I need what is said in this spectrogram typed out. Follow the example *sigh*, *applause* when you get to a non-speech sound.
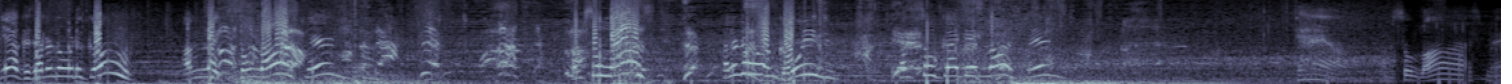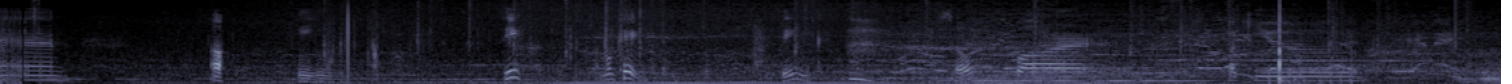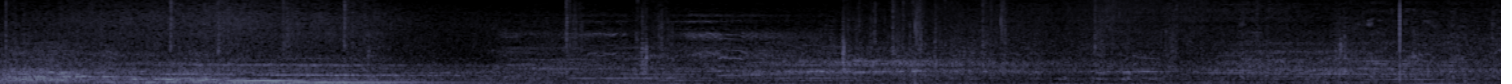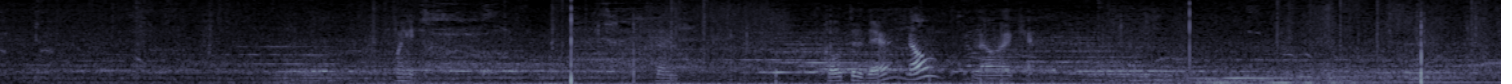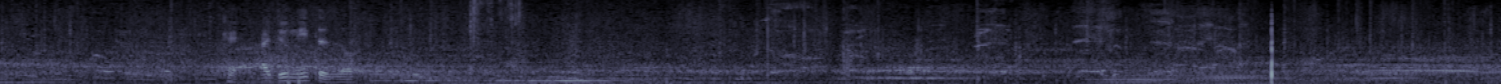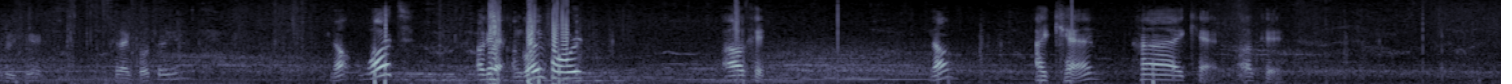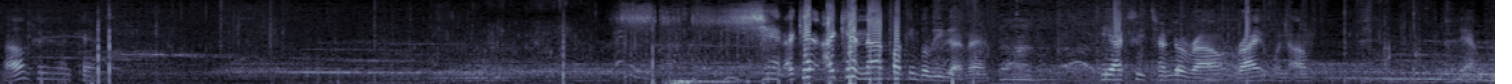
Yeah, because I don't know where to go. I'm like so lost, man. I'm so lost. I don't know where I'm going. I'm so goddamn lost, man. Damn, I'm so lost, man. Oh. See? I'm okay. Think. So far. Fuck you. No? No, I can't. Okay, I do need this though. Through here. Should I go through here? No, what? Okay, I'm going forward. Okay. No? I can? *laughs* I can. Okay. Okay, I can. Shit, I can't, I cannot fucking believe that, man. He actually turned around right when I'm... Damn.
